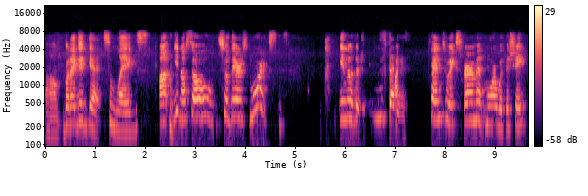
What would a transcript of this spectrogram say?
Um, but I did get some legs. Uh, you know, so so there's more in the studies. I tend to experiment more with the shape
